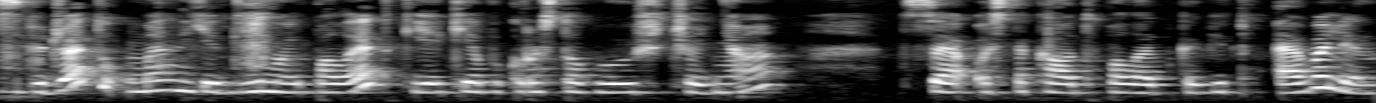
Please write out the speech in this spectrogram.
З бюджету у мене є дві мої палетки, які я використовую щодня. Це ось така от палетка від Evelyn.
